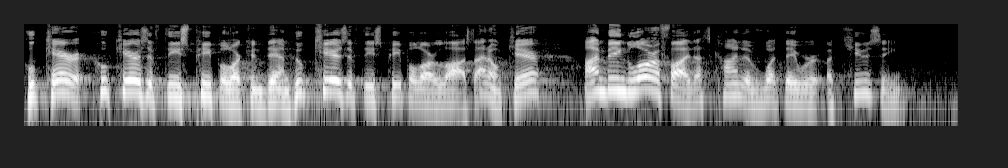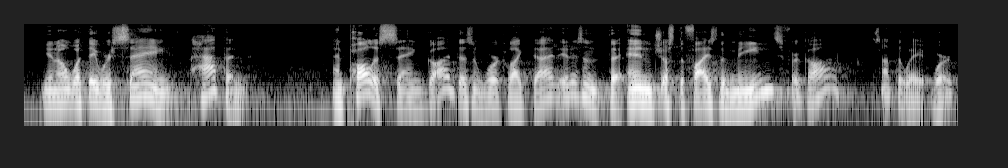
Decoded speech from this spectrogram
Who, care, who cares if these people are condemned? Who cares if these people are lost? I don't care. I'm being glorified. That's kind of what they were accusing, you know, what they were saying happened. And Paul is saying God doesn't work like that. It isn't the end justifies the means for God. It's not the way it works.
